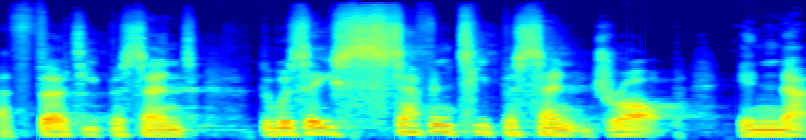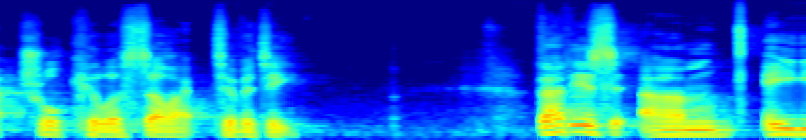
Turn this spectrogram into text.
uh, 30%. There was a 70% drop in natural killer cell activity. That is um, a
